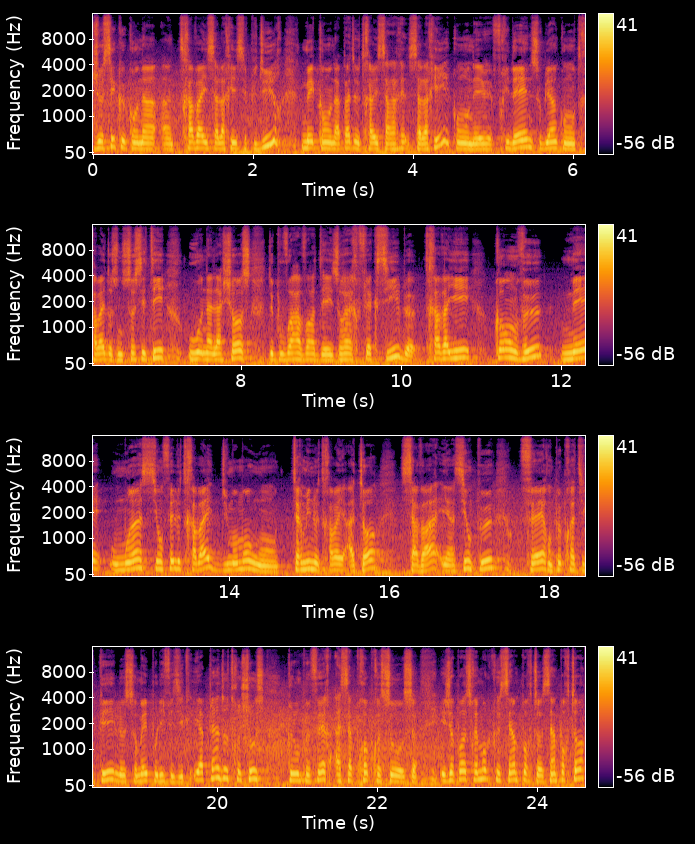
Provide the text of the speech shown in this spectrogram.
Je sais que quand on a un travail salarié, c'est plus dur, mais quand on n'a pas de travail salarié, quand on est freelance ou bien qu'on travaille dans une société où on a la chance de pouvoir avoir des horaires flexibles, travailler quand on veut, mais au moins si on fait le travail, du moment où on termine le travail à tort, ça va, et ainsi on peut faire, on peut pratiquer le sommeil polyphysique. Il y a plein d'autres choses que l'on peut faire à sa propre sauce. Et je pense vraiment que c'est important. C'est important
